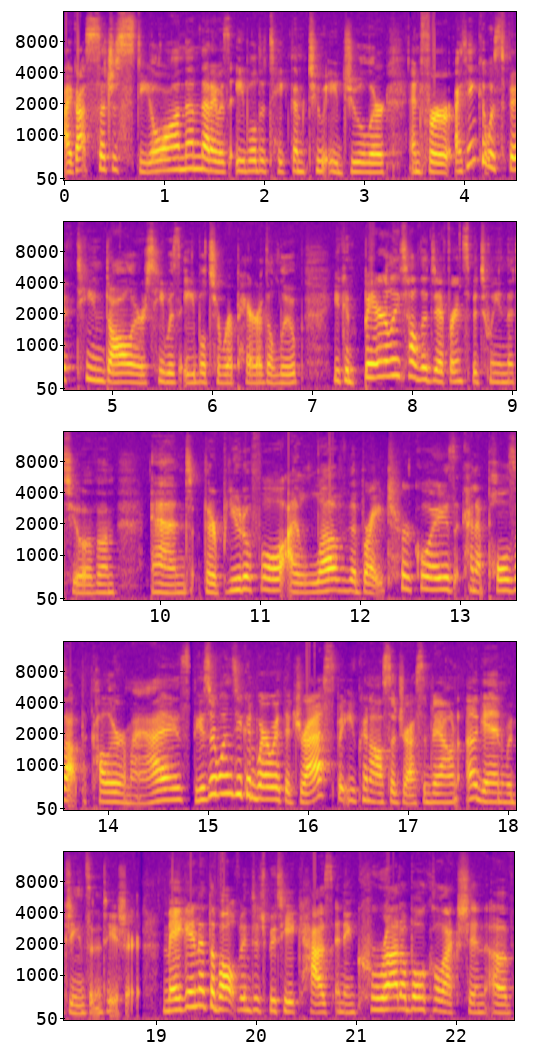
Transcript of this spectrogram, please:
I got such a steal on them that I was able to take them to a jeweler, and for, I think it was $15, he was able to repair the loop. You can barely tell the difference between the two of them, and they're beautiful. I love the bright turquoise. It kind of pulls out the color in my eyes. These are ones you can wear with a dress, but you can also dress them down again with jeans and a t-shirt. Megan at the Vault Vintage Boutique has an incredible collection of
